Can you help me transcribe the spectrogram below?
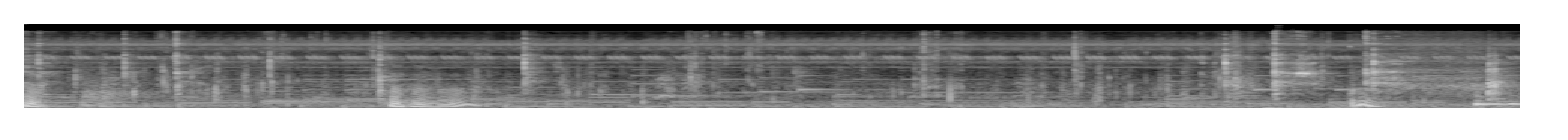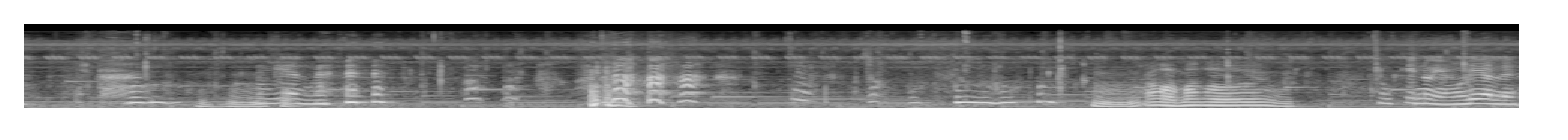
อืมอื้อ ร่อยมากเลย หนูกินหนูยังเลี่ยนเลย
